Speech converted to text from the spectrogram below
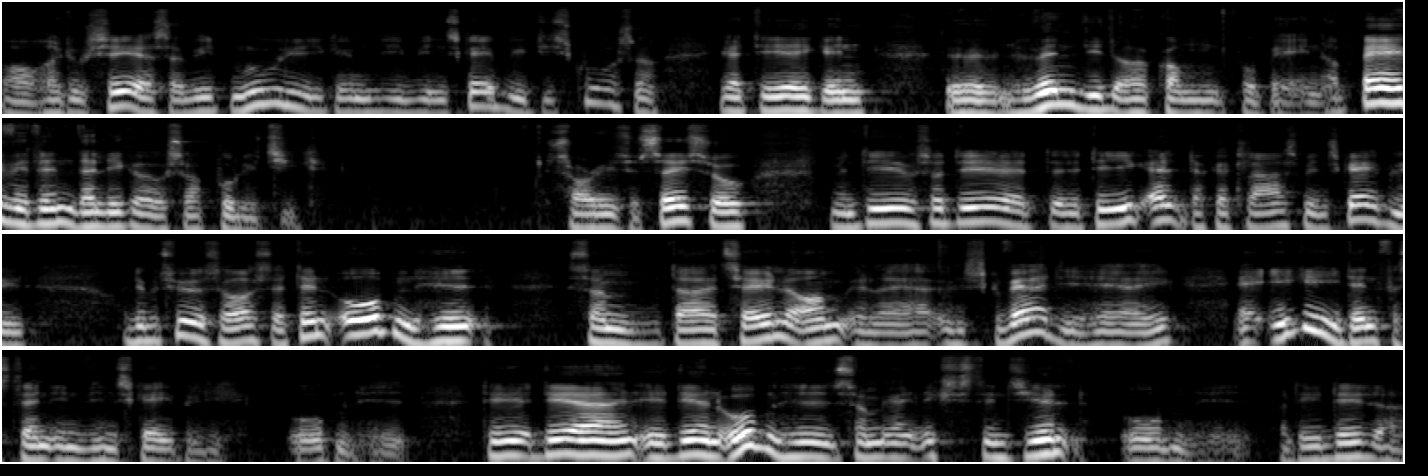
at reducere så vidt muligt gennem de videnskabelige diskurser, ja, det er igen øh, nødvendigt at komme på banen. Og bagved den, der ligger jo så politik. Sorry to say so, men det er jo så det, at øh, det er ikke alt, der kan klares videnskabeligt. Og det betyder så også, at den åbenhed, som der er tale om, eller er ønskværdig her, ikke, er ikke i den forstand en videnskabelig åbenhed. Det, det, er en, det er en åbenhed, som er en eksistentiel åbenhed, og det er det, der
